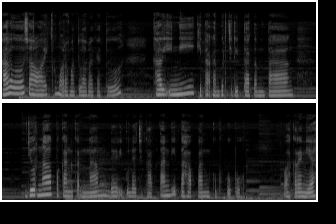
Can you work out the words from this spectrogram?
Halo, Assalamualaikum warahmatullahi wabarakatuh Kali ini kita akan bercerita tentang Jurnal pekan ke-6 dari Bunda Cekatan di tahapan kupu-kupu Wah keren ya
